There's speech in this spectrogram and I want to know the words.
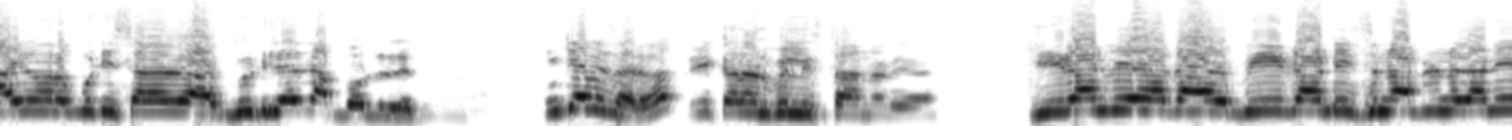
ఐదు వందల బుడ్డి ఇస్తారు బుడ్డి లేదు ఆ బొడ్డు లేదు. ఇంకేమి సార్ కరెంట్ బిల్ ఇస్తా అన్నాడు కిరాణ్ బి బి కరెంట్ ఇస్తున్నట్టుండు కానీ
